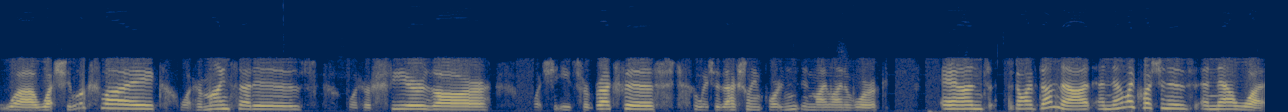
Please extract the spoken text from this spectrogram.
what she looks like, what her mindset is, what her fears are, what she eats for breakfast, which is actually important in my line of work and so I've done that, and now my question is, and now what?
